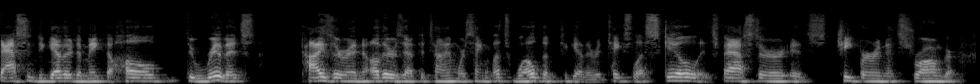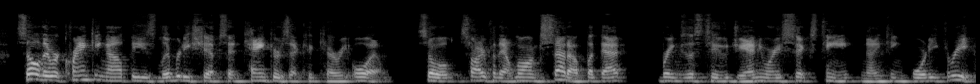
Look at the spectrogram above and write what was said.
fastened together to make the hull through rivets. Kaiser and others at the time were saying, let's weld them together. It takes less skill, it's faster, it's cheaper, and it's stronger. So they were cranking out these Liberty ships and tankers that could carry oil. So sorry for that long setup, but that brings us to January 16, 1943.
